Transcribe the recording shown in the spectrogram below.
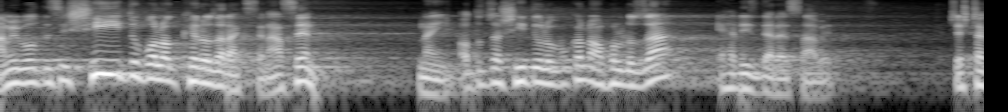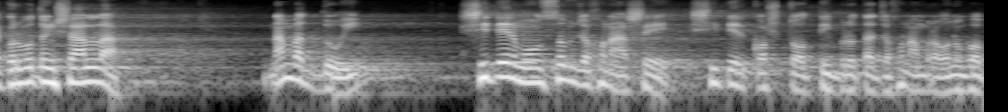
আমি বলতেছি, শীত উপলক্ষে রোজা রাখছেন, আছেন? নাই। অথচ শীত উপলক্ষে নফল রোজা এ হাদিস দ্বারা সাবেদ চেষ্টা করব তো ইনশাআল্লাহ। নাম্বার দুই, শীতের মৌসুম যখন আসে, শীতের কষ্ট, তীব্রতা যখন আমরা অনুভব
